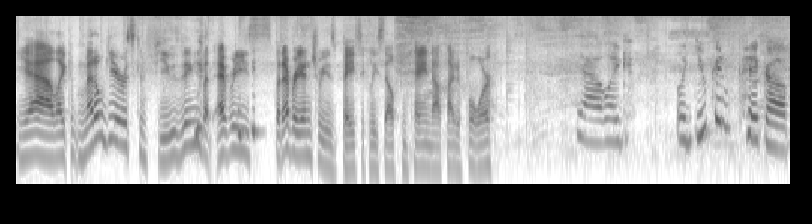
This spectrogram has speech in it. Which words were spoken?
Yeah, like Metal Gear is confusing, but every but every entry is basically self-contained outside of four. Yeah, like, like you can pick up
